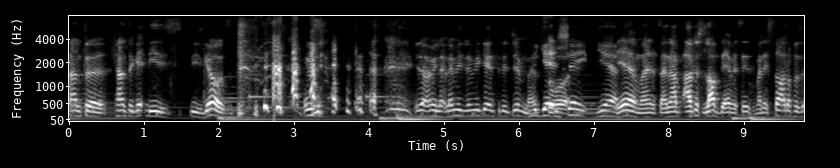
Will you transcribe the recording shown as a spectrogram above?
time to time to get these these girls. Let me just- you know what I mean? Like, let me let me get into the gym, man. Get in shape. Yeah. yeah, man. And I've, I've just loved it ever since, man. It started off as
